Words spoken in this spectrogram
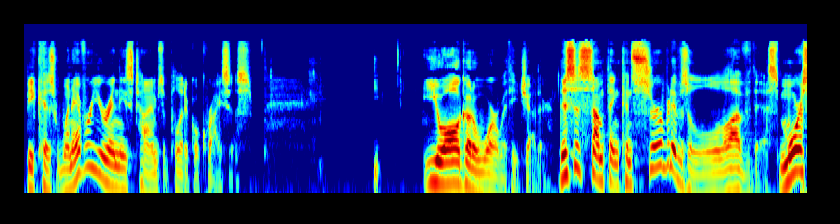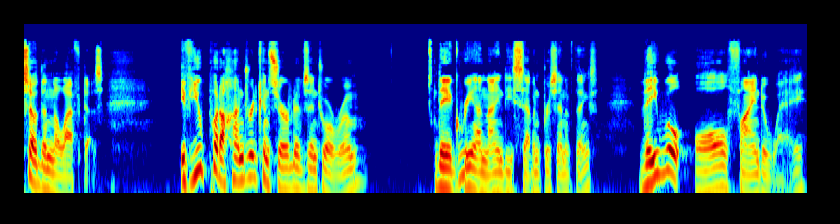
because whenever you're in these times of political crisis, you all go to war with each other. This is something conservatives love this more so than the left does. If you put 100 conservatives into a room, they agree on 97% of things. They will all find a way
